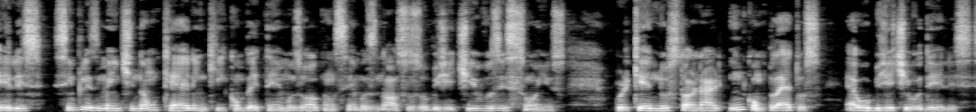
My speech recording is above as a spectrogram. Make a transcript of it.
Eles simplesmente não querem que completemos ou alcancemos nossos objetivos e sonhos, porque nos tornar incompletos é o objetivo deles.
